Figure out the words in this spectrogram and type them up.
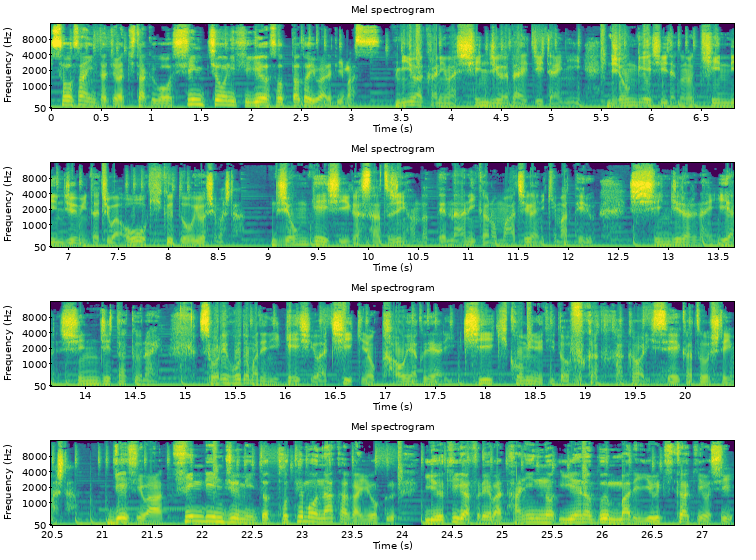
捜査員たちは帰宅後、慎重に髭を剃ったと言われています。にわかには信じがたい事態に、ジョン・ゲイシー宅の近隣住民たちは大きく動揺しました。ジョン・ゲイシーが殺人犯だって何かの間違いに決まっている。信じられない。いや、信じたくない。それほどまでにゲイシーは地域の顔役であり、地域コミュニティと深く関わり生活をしていました。ゲイシーは近隣住民ととても仲が良く、雪が降れば他人の家の分まで雪かきをし、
